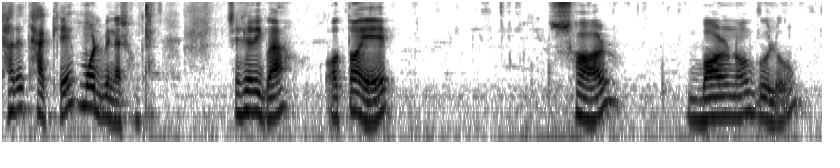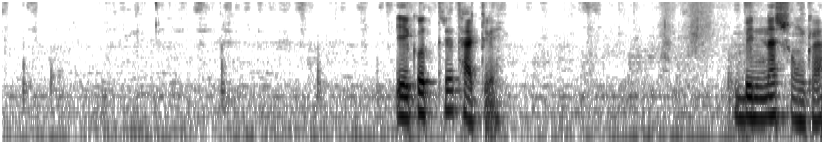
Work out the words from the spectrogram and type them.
সাথে থাকলে মোট বিন্যাস সংখ্যা। শেষে লিখবা অতএব স্বর বর্ণগুলো একত্রে থাকলে বিন্যাস সংখ্যা।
